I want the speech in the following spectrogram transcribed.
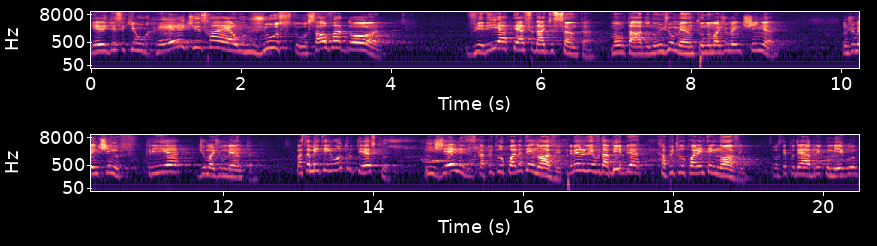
E ele disse que o rei de Israel, o justo, o Salvador, viria até a cidade santa, montado num jumento, numa jumentinha. Um jumentinho, cria de uma jumenta. Mas também tem outro texto em Gênesis, capítulo 49. Primeiro livro da Bíblia, capítulo 49. Se você puder abrir comigo.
